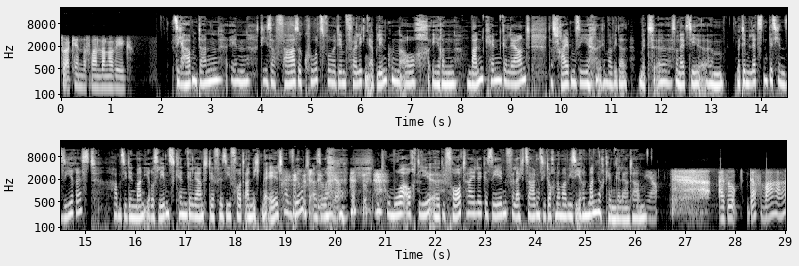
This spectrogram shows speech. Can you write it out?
zu erkennen, das war ein langer Weg. Sie haben dann in dieser Phase kurz vor dem völligen Erblinden auch Ihren Mann kennengelernt. Das schreiben Sie immer wieder mit, äh, so nennt Sie, ähm, mit dem letzten bisschen Seerest haben Sie den Mann Ihres Lebens kennengelernt, der für Sie fortan nicht mehr älter wird. Also mit Humor auch die, äh, die Vorteile gesehen. Vielleicht sagen Sie doch nochmal, wie Sie Ihren Mann noch kennengelernt haben. Ja. Also das war,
